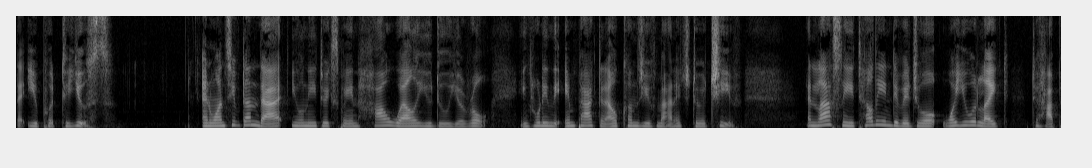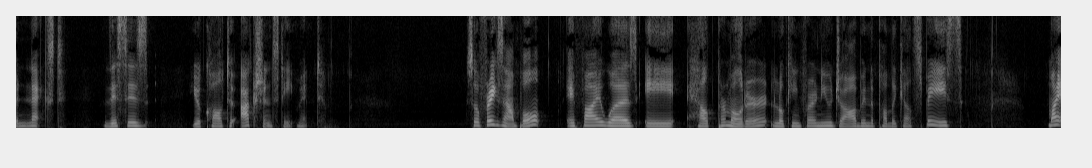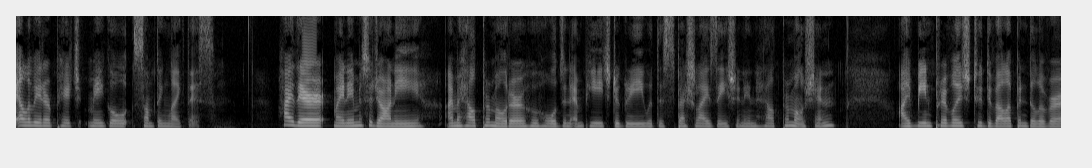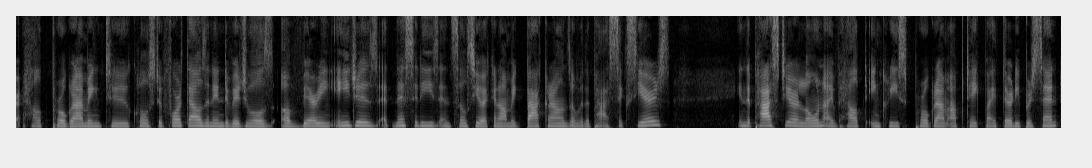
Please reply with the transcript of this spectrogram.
that you put to use. And once you've done that, you'll need to explain how well you do your role, including the impact and outcomes you've managed to achieve. And lastly, tell the individual what you would like to happen next. This is your call to action statement. So, for example, if I was a health promoter looking for a new job in the public health space, my elevator pitch may go something like this Hi there, my name is Sujani. I'm a health promoter who holds an MPH degree with a specialization in health promotion. I've been privileged to develop and deliver health programming to close to 4,000 individuals of varying ages, ethnicities, and socioeconomic backgrounds over the past six years. In the past year alone, I've helped increase program uptake by 30%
